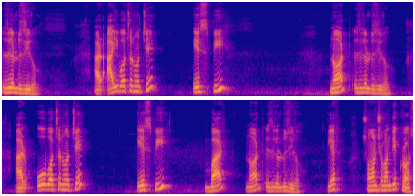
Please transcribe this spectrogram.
is equal to zero আর আই বচন হচ্ছে S P not is equal to zero আর ও বচন হচ্ছে S P bar not is equal to zero clear সমান সমান দিয়ে ক্রস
